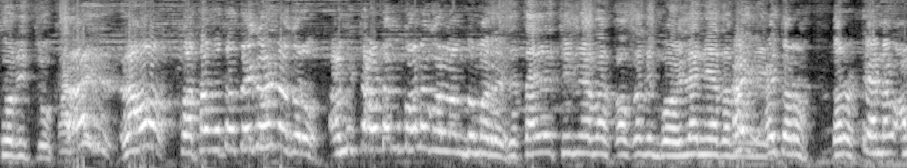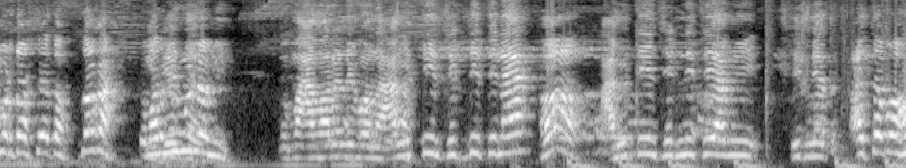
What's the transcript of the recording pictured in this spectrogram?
চরিত্র খারাপ। এই, রাহো কথা কথা দেখে না করো। আমি করলাম তোমার। আচ্ছা, তাহলে তুমি আবার কখনই মহিলা নিয়ে যাবে এই ধরো ধরো টেন আমার দশ টাকা দাও। দোকা তোমার আমি। তুমি আমারও নিব না। আমি তিন সিট নিচ্ছি না। হ্যাঁ। আমি তিন সিট নিচ্ছি আমি সিট নিয়ে আচ্ছা বাহ।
